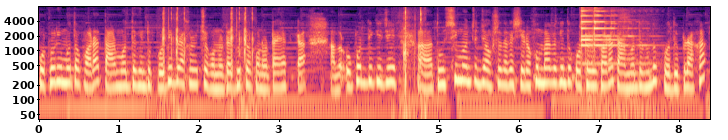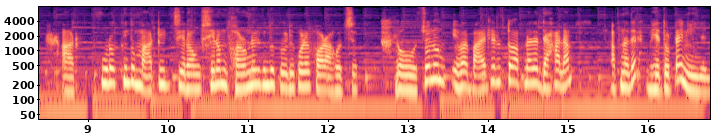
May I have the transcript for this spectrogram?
কোটরি মতো করা, তার মধ্যে কিন্তু প্রদীপ রাখা হচ্ছে কোনোটা দুটো, কোনোটা একটা। আবার উপর দিকে যে তুলসী মঞ্চের যে অংশ থাকে সেরকম ভাবে কিন্তু কোটরি করা, তার মধ্যে কিন্তু প্রদীপ রাখা আর পুরো কিন্তু মাটির যে রং, সেরম ধরনের কিন্তু তৈরি করে করা হচ্ছে। তো চলুন, এবার বাইরের তো আপনাদের দেখালাম, আপনাদের ভেতরটাই নিয়ে যাই।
